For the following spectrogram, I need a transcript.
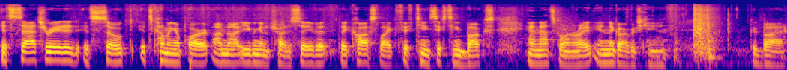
It's saturated, it's soaked, it's coming apart. I'm not even going to try to save it. They cost like 15, 16 bucks, and that's going right in the garbage can. Goodbye.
